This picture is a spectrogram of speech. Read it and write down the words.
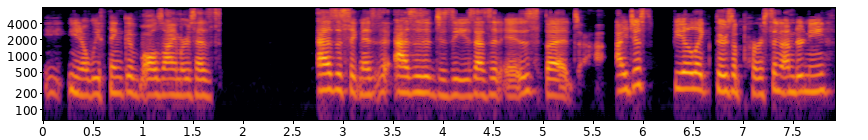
you know we think of alzheimer's as as a sickness as a disease as it is but i just feel like there's a person underneath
